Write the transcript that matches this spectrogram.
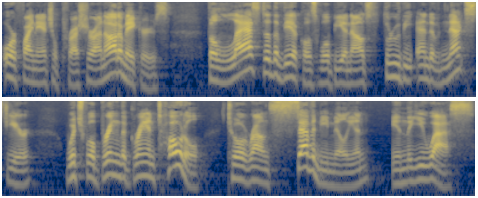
or financial pressure on automakers. The last of the vehicles will be announced through the end of next year, which will bring the grand total to around 70 million in the U.S.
